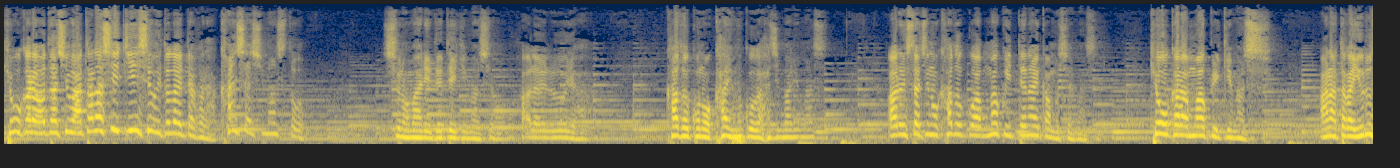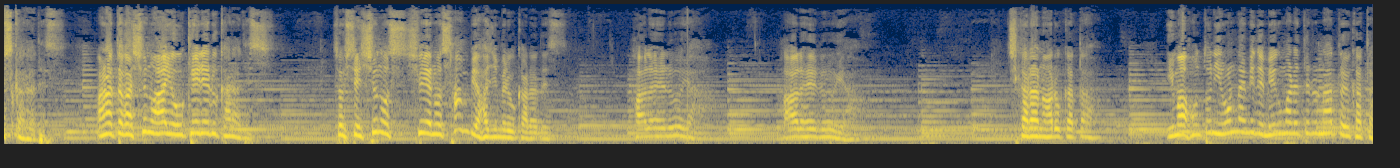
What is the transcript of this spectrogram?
今日から私は新しい人生をいただいたから。感謝しますと。主の前に出ていきましょう。ハレルヤ。家族の回復が始まります。ある人たちの家族はうまくいってないかもしれません。今日からうまくいきます。あなたが許すからです。あなたが主の愛を受け入れるからです。そして主の主への賛美を始めるからです。ハレルヤ。ハレルヤ。力のある方今本当にいろんな意味で恵まれてるなという方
